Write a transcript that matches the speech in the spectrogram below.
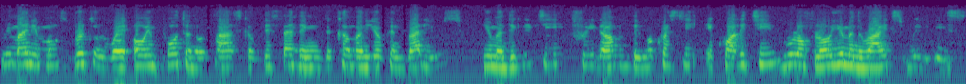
remind in most brutal way how important our task of defending the common European values, human dignity, freedom, democracy, equality, rule of law, human rights really is.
